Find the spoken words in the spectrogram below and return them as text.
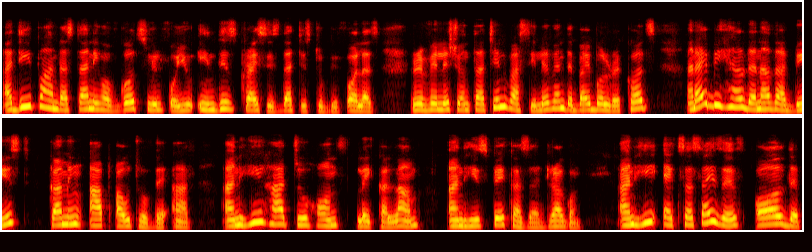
a deeper understanding of God's will for you in this crisis that is to befall us. Revelation 13, verse 11, the Bible records, And I beheld another beast coming up out of the earth, and he had two horns like a lamb, and he spake as a dragon. And he exercises all the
